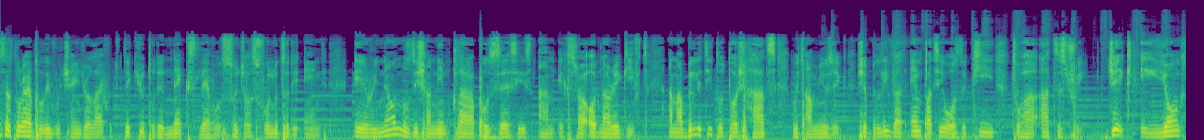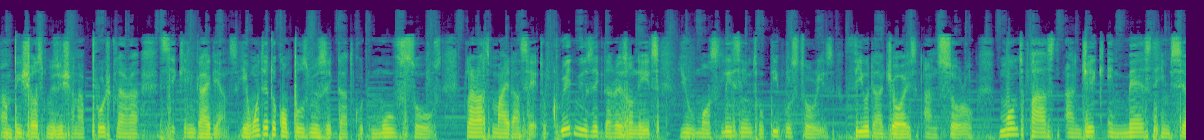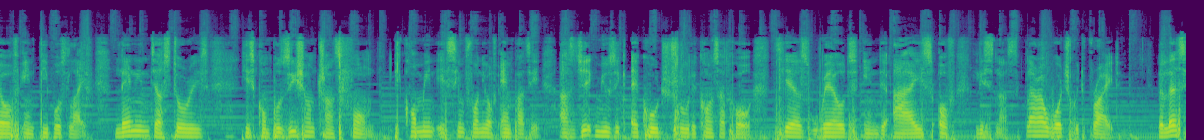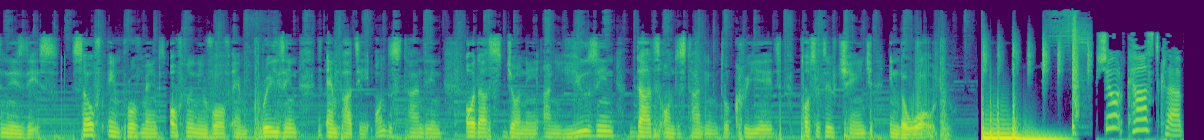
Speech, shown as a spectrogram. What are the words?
This is story I believe will change your life, will take you to the next level, so just follow to the end. A renowned musician named Clara possesses an extraordinary gift, an ability to touch hearts with her music. She believed that empathy was the key to her artistry. Jake, a young, ambitious musician, approached Clara seeking guidance. He wanted to compose music that could move souls. Clara smiled and said, To create music that resonates, you must listen to people's stories, feel their joys and sorrow. Months passed, and Jake immersed himself in people's life, learning their stories. His composition transformed, becoming a symphony of empathy. As Jake music echoed through the concert hall, tears welled in the eyes of listeners. Clara watched with pride. The lesson is this self improvement often involves embracing empathy, understanding others' journey, and using that understanding to create positive change in the world. Shortcast Club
